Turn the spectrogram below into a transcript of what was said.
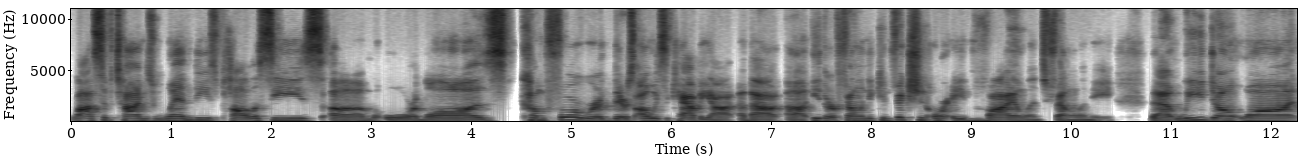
lots of times when these policies um, or laws come forward, there's always a caveat about uh, either a felony conviction or a violent felony. That we don't want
